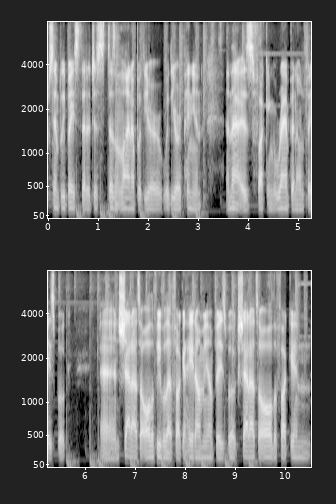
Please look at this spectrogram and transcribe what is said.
simply based that it just doesn't line up with your with your opinion, and that is fucking rampant on Facebook. And shout out to all the people that fucking hate on me on Facebook. Shout out to all the fucking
